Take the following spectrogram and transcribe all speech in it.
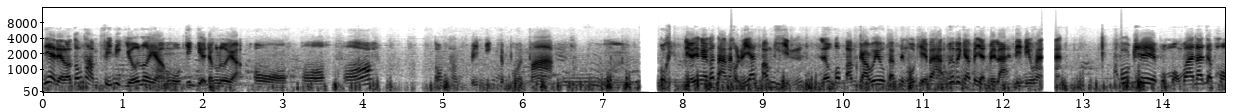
เนี่ยเดี๋ยวเราต้องทำฟินอีกเยอะเลยอะโอ้โหขี้เกียจจังเลยอะอ๋ออ๋ออ๋อต้องทำฟินอีกจำนวนมากอืมโอเคเดี๋ยวยังไงก็ตามขออนุญาตปั๊มหิน แล้วก็ปั๊มกาเวลแป๊บหนึ่งโอเคป่ะฮะเพื่อเป็นการประหยัดเวลาดีนิ้วฮะ โอเค ผมมองว่าน่าจะพอ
